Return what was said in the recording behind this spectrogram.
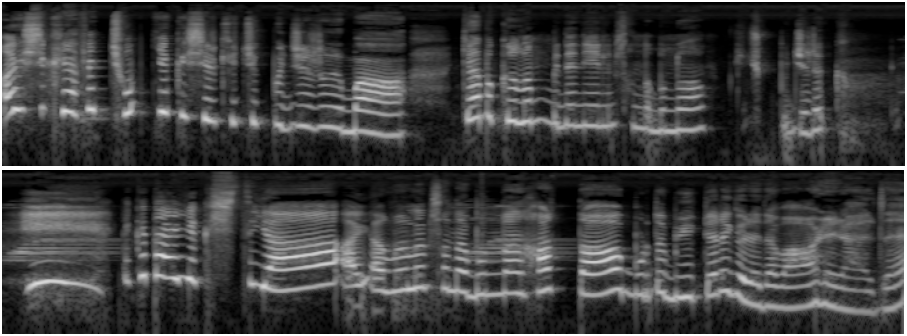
Ay şu kıyafet çok yakışır küçük bıcırığıma. Gel bakalım bir deneyelim sana bunu. Küçük bıcırık. Hii, ne kadar yakıştı ya. Ay alalım sana bundan. Hatta burada büyüklere göre de var herhalde.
